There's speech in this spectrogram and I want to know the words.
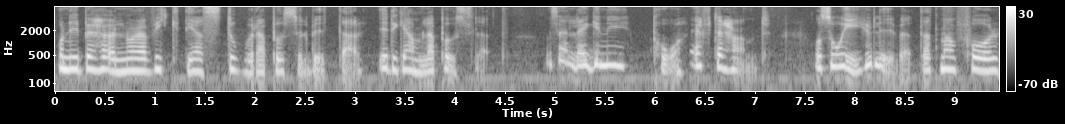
Och ni behöll några viktiga stora pusselbitar i det gamla pusslet. Och sen lägger ni på efterhand. Och så är ju livet. Att man får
